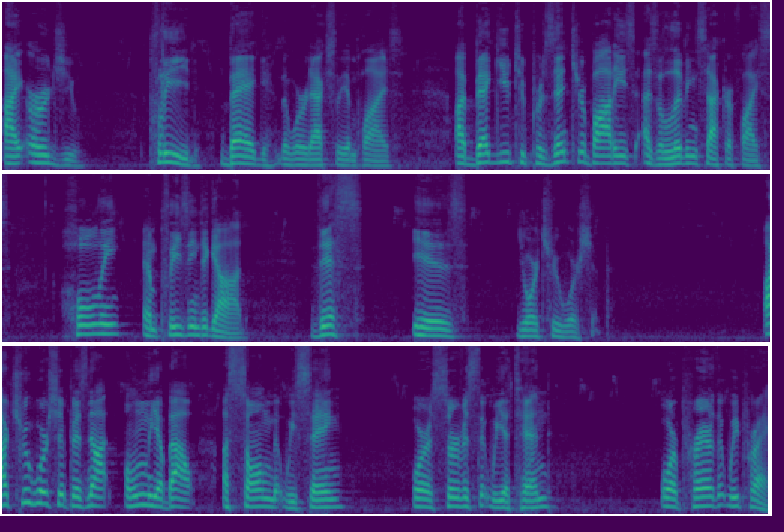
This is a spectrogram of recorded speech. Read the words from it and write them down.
I urge you, plead, beg, the word actually implies. I beg you to present your bodies as a living sacrifice, holy and pleasing to God. This is your true worship. Our true worship is not only about a song that we sing or a service that we attend or a prayer that we pray.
